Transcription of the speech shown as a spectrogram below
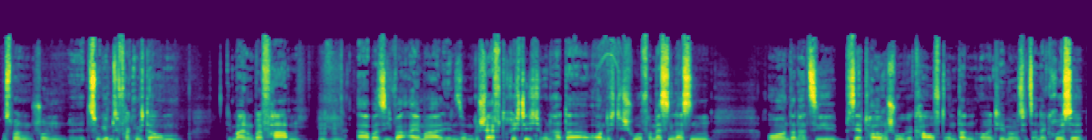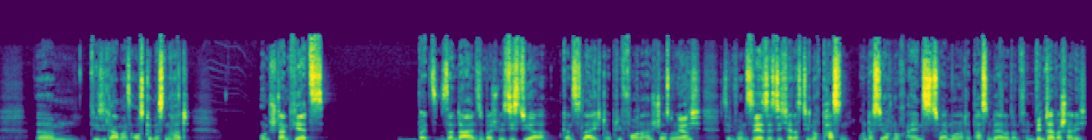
muss man schon äh, zugeben. Sie fragt mich da um die Meinung bei Farben. Aber sie war einmal in so einem Geschäft, richtig, und hat da ordentlich die Schuhe vermessen lassen. Und dann hat sie sehr teure Schuhe gekauft und dann orientieren wir uns jetzt an der Größe, ähm, die sie damals ausgemessen hat. Und stand jetzt bei Sandalen zum Beispiel siehst du ja ganz leicht, ob die vorne anstoßen oder Ja. nicht, sind wir uns sehr, sehr sicher, dass die noch passen und dass die auch noch eins, zwei Monate passen werden und dann für den Winter wahrscheinlich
